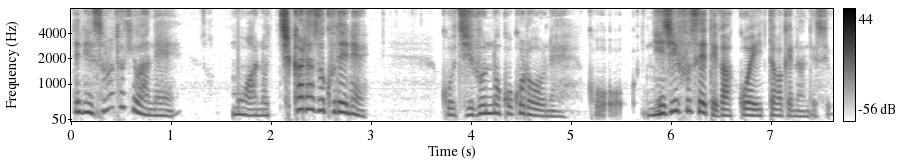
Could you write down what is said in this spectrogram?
でねその時はねもうあの力ずくでねこう自分の心をねこうねじ伏せて学校へ行ったわけなんですよ。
